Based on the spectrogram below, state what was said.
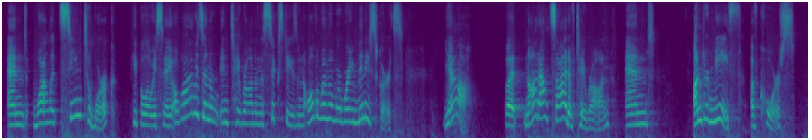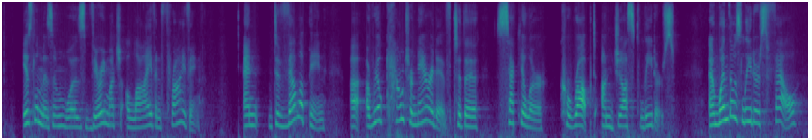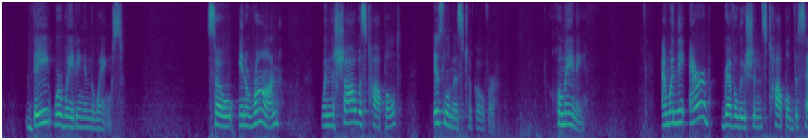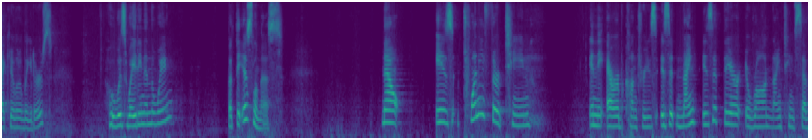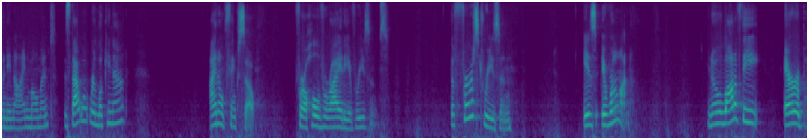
And while it seemed to work, people always say, oh, I was in, a, in Tehran in the 60s and all the women were wearing miniskirts. Yeah, but not outside of Tehran. And underneath, of course, Islamism was very much alive and thriving and developing a, a real counter narrative to the secular, corrupt, unjust leaders. And when those leaders fell, they were waiting in the wings. So in Iran, when the Shah was toppled, Islamists took over. Khomeini. And when the Arab revolutions toppled the secular leaders, who was waiting in the wing? But the Islamists. Now, is 2013 in the Arab countries, is it, is it their Iran 1979 moment? Is that what we're looking at? I don't think so, for a whole variety of reasons. The first reason is Iran. You know, a lot of the Arab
